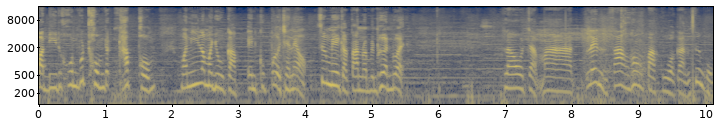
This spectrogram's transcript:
วัสดีทุกคนผู้ชมครับผม วันนี้เรามาอยู่กับ e n c o o p e r Channel ซึ่งมีกับตันมาเป็นเพื่อนด้วย เราจะมาเล่นสร้างห้องปลากัวกัน ซึ่งผม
